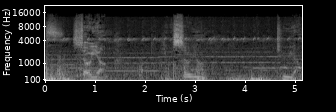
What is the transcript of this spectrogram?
So young. He was so young. Too young.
